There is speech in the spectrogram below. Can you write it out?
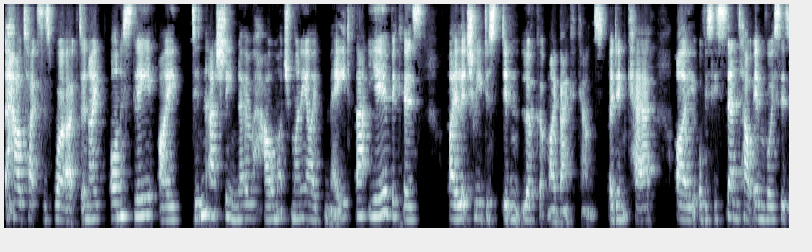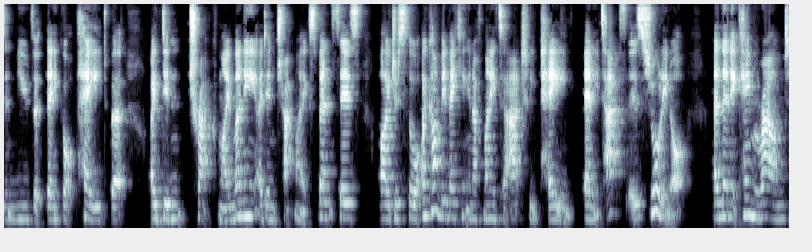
how taxes worked, and I honestly I didn't actually know how much money I'd made that year because I literally just didn't look at my bank accounts. I didn't care. I obviously sent out invoices and knew that they got paid, but I didn't track my money. I didn't track my expenses. I just thought I can't be making enough money to actually pay any taxes, surely not. And then it came around.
